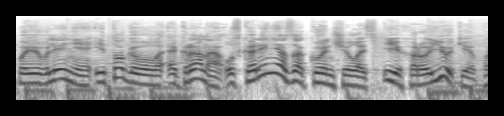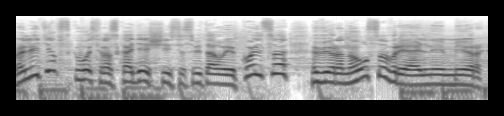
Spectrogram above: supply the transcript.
появления итогового экрана ускорение закончилось, и Харуюки, пролетев сквозь расходящиеся световые кольца, вернулся в реальный мир.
